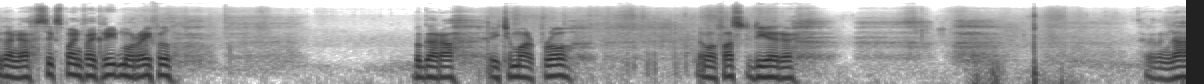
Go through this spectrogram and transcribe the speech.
இதாங்க six point five Creedmoor rifle Bergara HMR pro நம்ம ஃபஸ்ட் டியரு சரிதுங்களா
